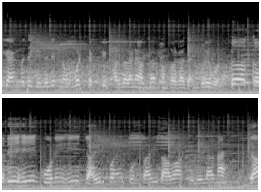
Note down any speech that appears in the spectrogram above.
गँगमध्ये गेलेले नव्वद टक्के खासदार आणि आमदार संपर्कात आहे पुढे बोला. तर कधीही कोणीही जाहीरपणे कोणताही दावा केलेला नाही. ज्या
